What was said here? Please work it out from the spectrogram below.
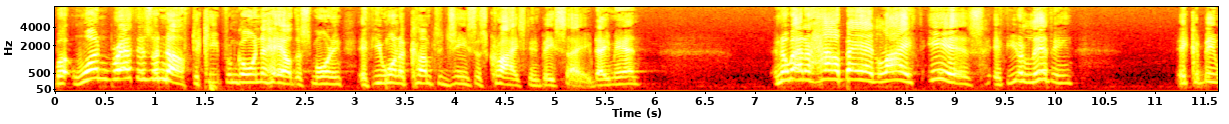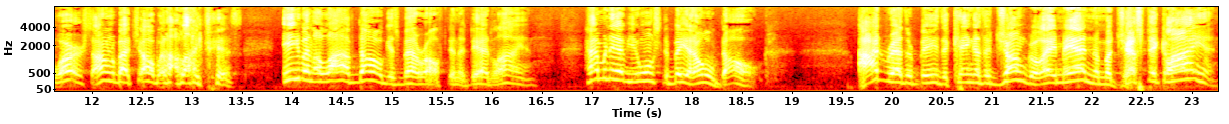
but one breath is enough to keep from going to hell this morning if you want to come to Jesus Christ and be saved. Amen? And no matter how bad life is, if you're living, it could be worse. I don't know about y'all, but I like this. Even a live dog is better off than a dead lion. How many of you wants to be an old dog? I'd rather be the king of the jungle, amen, the majestic lion.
